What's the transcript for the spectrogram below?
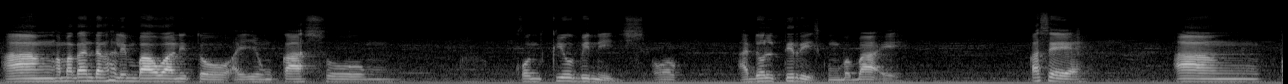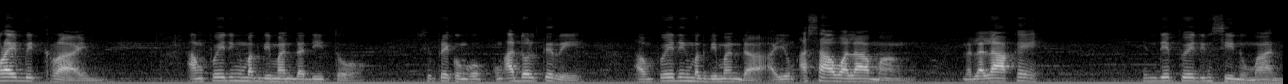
Ang magandang halimbawa nito ay yung kasong concubinage or adultery kung babae. Kasi ang private crime, ang pwedeng magdemanda dito, siyempre kung, kung, kung adultery, ang pwedeng magdemanda ay yung asawa lamang na lalaki hindi pwedeng sino man.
